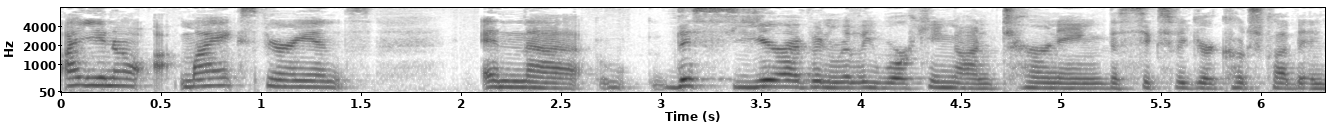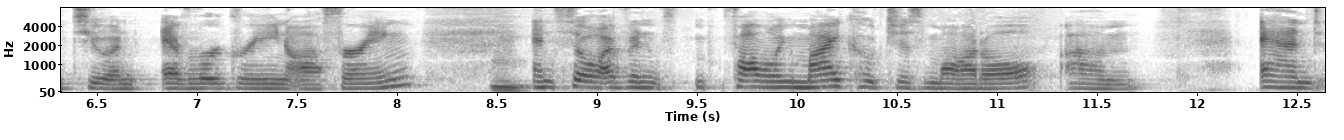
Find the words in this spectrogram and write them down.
I, you know, my experience in the this year I've been really working on turning the Six Figure Coach Club into an evergreen offering. Mm. And so I've been following my coach's model um, and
